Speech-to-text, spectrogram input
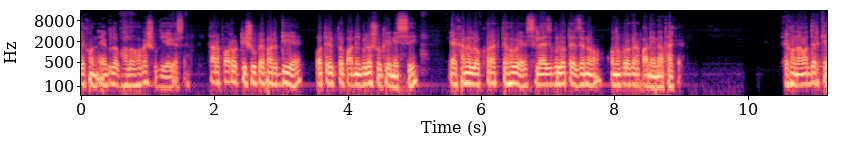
দেখুন এগুলো ভালোভাবে শুকিয়ে গেছে। তারপরও টিস্যু পেপার দিয়ে অতিরিক্ত পানিগুলো শুকিয়ে নিচ্ছি। এখানে লক্ষ্য রাখতে হবে স্লাইসগুলোতে যেন কোনো প্রকার পানি না থাকে। এখন আমাদেরকে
